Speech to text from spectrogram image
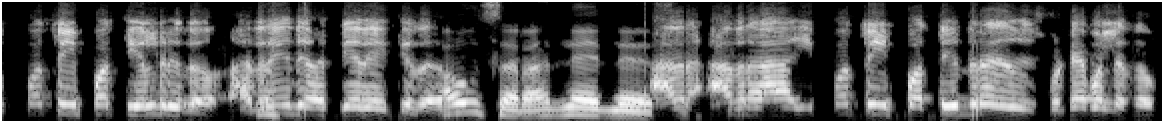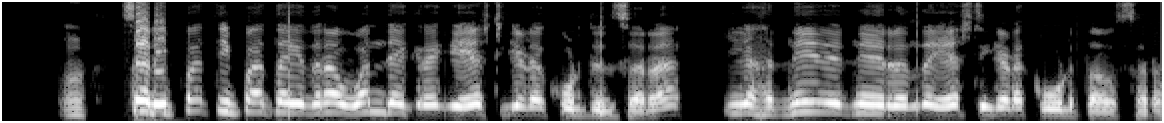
ಇಪ್ಪತ್ತು ಇಪ್ಪತ್ತು ಇಲ್ರಿ ಇದು. ಹದಿನೈದು ಹದಿನೈದು ಐತಿ ಇದು. ಹೌದು ಸರ್ ಹದಿನೈದು ಆದ್ರ ಅದ್ರ ಇಪ್ಪತ್ತು ಇಪ್ಪತ್ತು ಇದ್ರೆ ಸುಟೇಬಲ್ ಇದು. ಸರ್ ಇಪ್ಪತ್ ಇಪ್ಪತ್ತೈದರ ಒಂದ್ ಎಕರೆಗೆ ಎಷ್ಟು ಗಿಡ ಕೂಡ್ತಿದ್ ಸರ್? ಈಗ ಹದಿನೈದು ಹದಿನೈದರಿಂದ ಎಷ್ಟು ಗಿಡ ಕೂಡ್ತಾವ ಸರ್?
